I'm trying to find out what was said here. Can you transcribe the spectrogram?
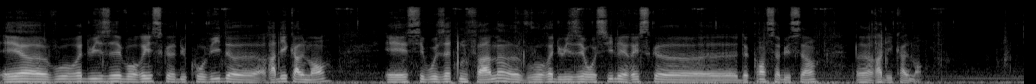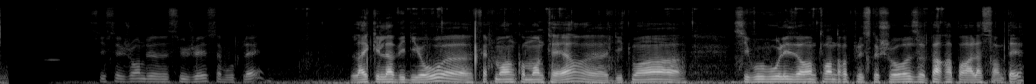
et euh, vous réduisez vos risques du Covid euh, radicalement. Et si vous êtes une femme, euh, vous réduisez aussi les risques de cancer du sein radicalement. Si ce genre de sujet ça vous plaît, likez la vidéo, faites-moi un commentaire, dites-moi si vous voulez entendre plus de choses par rapport à la santé.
